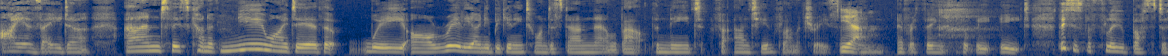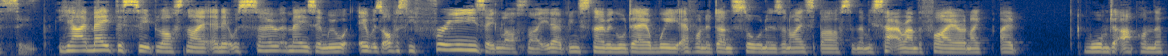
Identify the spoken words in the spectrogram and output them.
Ayurveda, and this kind of new idea that we are really only beginning to understand now about the need for anti-inflammatories yeah. in everything that we eat. This is the flu buster soup. Yeah, I made this soup last night, and it was so amazing. We were, it was obviously freezing last night. You know, it'd been snowing all day, and we everyone had done saunas and ice baths, and then we sat around the fire, and I I warmed it up on the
